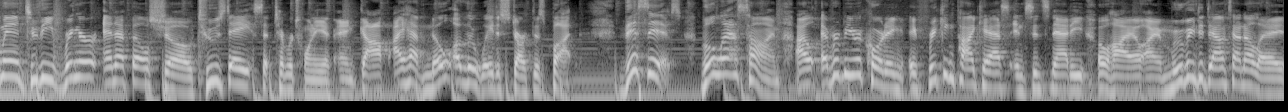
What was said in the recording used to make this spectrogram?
Welcome into the Ringer NFL show, Tuesday, September 20th. And Goff, I have no other way to start this, but this is the last time I'll ever be recording a freaking podcast in Cincinnati, Ohio. I am moving to downtown LA,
